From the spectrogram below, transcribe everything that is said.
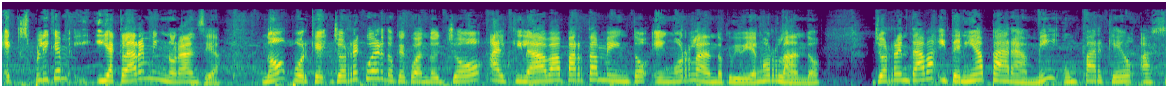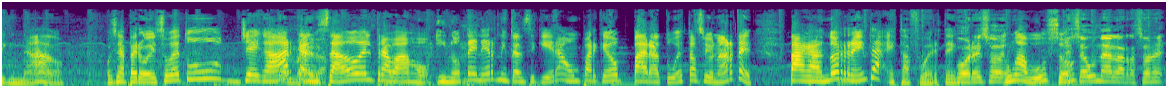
explíquenme y- y aclaren mi ignorancia. No, porque yo recuerdo que cuando yo alquilaba apartamento en Orlando, que vivía en Orlando, yo rentaba y tenía para mí un parqueo asignado. O sea, pero eso de tú llegar Pues cansado del trabajo y no tener ni tan siquiera un parqueo para tú estacionarte, pagando renta, está fuerte. Por eso es un abuso. Esa es una de las razones.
